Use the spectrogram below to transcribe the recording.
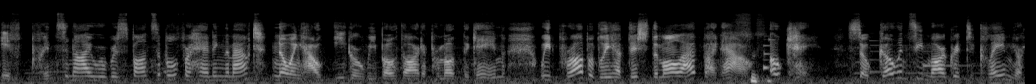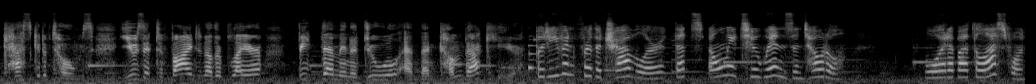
If Prince and I were responsible for handing them out, knowing how eager we both are to promote the game, we'd probably have dished them all out by now. okay, so go and see Margaret to claim your casket of tomes, use it to find another player, beat them in a duel, and then come back here. But even for the Traveler, that's only two wins in total. What about the last one?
